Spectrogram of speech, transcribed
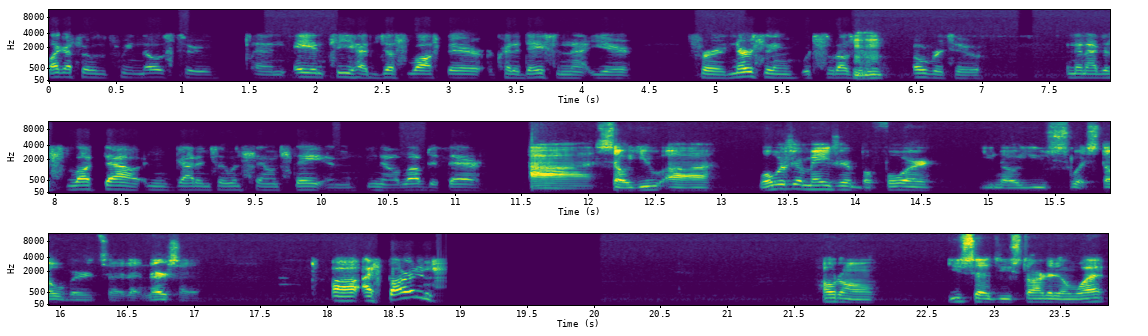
like I said, it was between those two. And A and T had just lost their accreditation that year for nursing, which is what I was Mhm. over to. and then I just lucked out and got into Winston State, and you know loved it there. Uh so you uh what was your major before you know you switched over to the nursing? Uh, I started in Hold on. You said you started in what?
